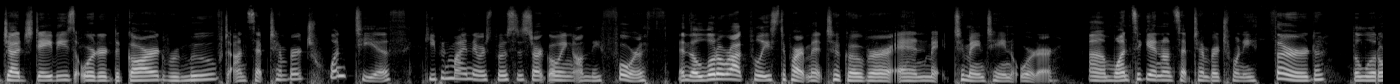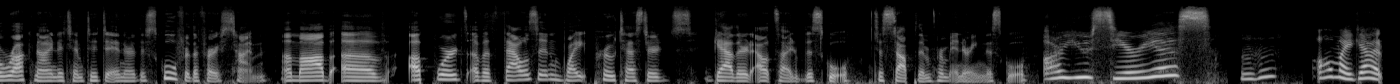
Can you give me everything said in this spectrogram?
Judge Davies ordered the guard removed on September 20th. Keep in mind they were supposed to start going on the 4th, and the Little Rock Police Department took over and ma- to maintain order. Um, once again on September 23rd, the Little Rock Nine attempted to enter the school for the first time. A mob of upwards of a thousand white protesters gathered outside of the school to stop them from entering the school. Are you serious? Mm-hmm. Oh my god.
